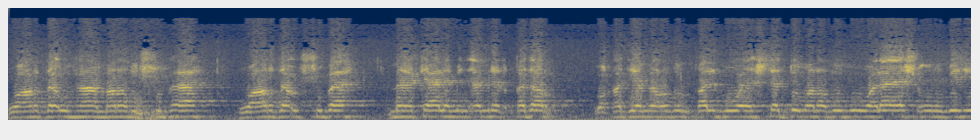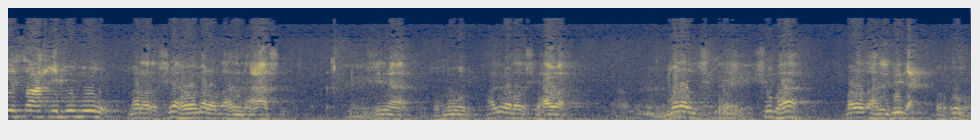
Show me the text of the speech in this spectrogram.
وأردأها مرض الشبهة وأردأ الشبهة ما كان من أمر القدر وقد يمرض القلب ويشتد مرضه ولا يشعر به صاحبه. مرض الشهوة مرض أهل المعاصي الزنا الخمور هذا مرض الشهوات. مرض الشبهة مرض أهل البدع والكفر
